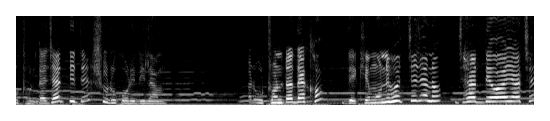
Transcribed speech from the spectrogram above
উঠোনটা ঝাড় দিতে শুরু করে দিলাম। আর উঠোনটা দেখো, দেখে মনে হচ্ছে যেন ঝাড় দেওয়াই আছে।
